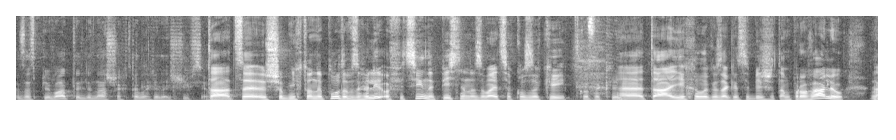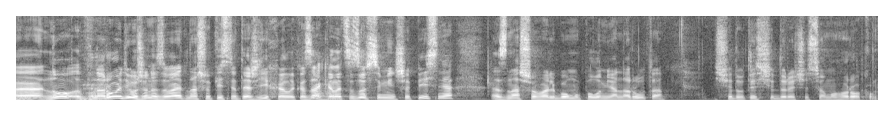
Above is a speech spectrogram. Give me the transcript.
заспівати для наших телеглядачів сьогодні. Так, це щоб ніхто не плутав. Взагалі офіційно пісня називається Козаки. Козаки. Е, та, їхали козаки, це більше там про Галю. Е, ну, в народі вже називають нашу пісню теж Їхали козаки, але це зовсім інша пісня з нашого альбому Полум'яна Рута ще 2000, до речі, 7 року.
